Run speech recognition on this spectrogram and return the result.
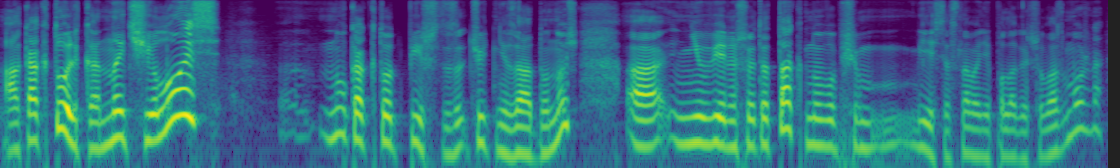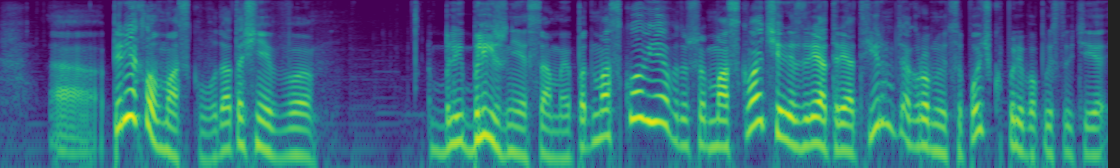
А как только началось ну, как кто-то пишет, чуть не за одну ночь. А, не уверен, что это так, но, в общем, есть основания полагать, что возможно. А, переехал в Москву, да, точнее, в бли, ближнее самое Подмосковье, потому что Москва через ряд-ряд фирм, огромную цепочку, полюбопытствуйте,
